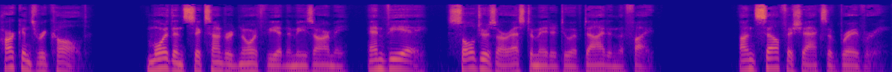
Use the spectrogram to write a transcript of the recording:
Harkins recalled. More than 600 North Vietnamese Army, NVA, soldiers are estimated to have died in the fight. Unselfish acts of bravery.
